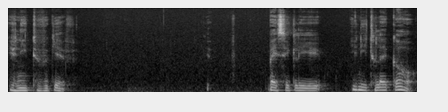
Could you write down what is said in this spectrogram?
You need to forgive. Basically, you need to let go.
